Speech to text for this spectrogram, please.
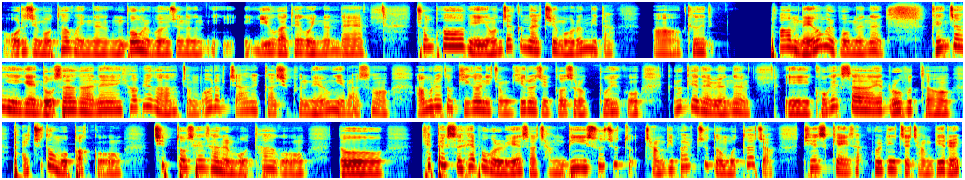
오르지 못하고 있는 운봉을 보여주는 이- 이유가 되고 있는데 총파업이 언제 끝날지 모릅니다. 어, 그 파업 내용을 보면은 굉장히 이게 노사 간의 협의가 좀 어렵지 않을까 싶은 내용이라서 아무래도 기간이 좀 길어질 것으로 보이고 그렇게 되면은 이 고객사로부터 발주도 못 받고 칩도 생산을 못 하고 또 캐펙스 회복을 위해서 장비 수주도 장비 발주도 못 하죠. PSK 사- 홀딩스 장비를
